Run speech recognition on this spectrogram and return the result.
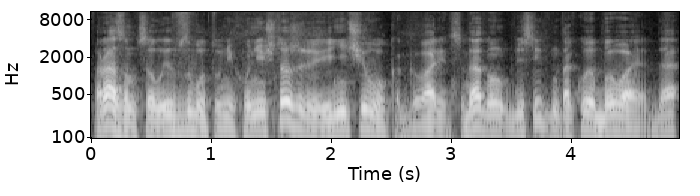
разом целый взвод у них уничтожили, и ничего, как говорится, да? Ну, действительно, такое бывает, да?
